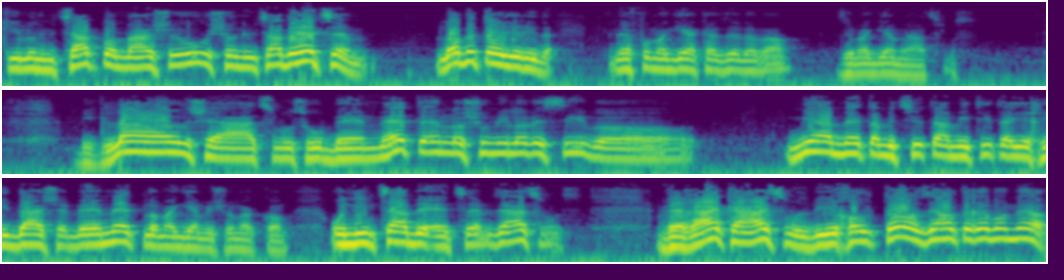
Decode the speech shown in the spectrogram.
כאילו נמצא פה משהו שהוא נמצא בעצם, לא בתור ירידה. מאיפה מגיע כזה דבר? זה מגיע מעצמוס. בגלל שהעצמוס הוא באמת אין לו שום מילו וסיבו. מי האמת המציאות האמיתית היחידה שבאמת לא מגיע משום מקום? הוא נמצא בעצם, זה עצמוס. ורק העצמוס ביכולתו, זה אל תראה אומר.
